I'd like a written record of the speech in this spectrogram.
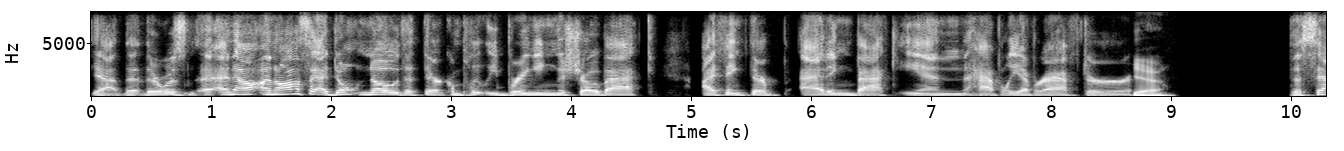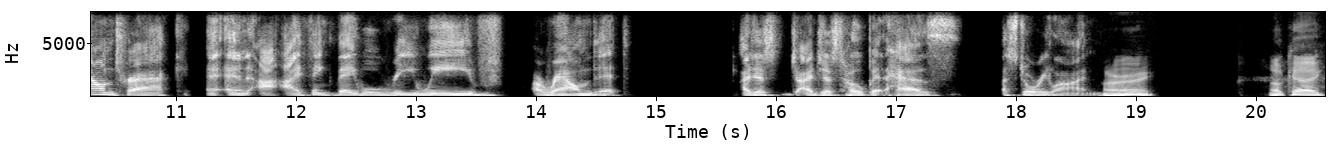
Yeah, there was, and uh, and honestly, I don't know that they're completely bringing the show back. I think they're adding back in Happily Ever After, Yeah, the soundtrack, and I, I think they will reweave around it. I just, I just hope it has a storyline. all right, okay,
